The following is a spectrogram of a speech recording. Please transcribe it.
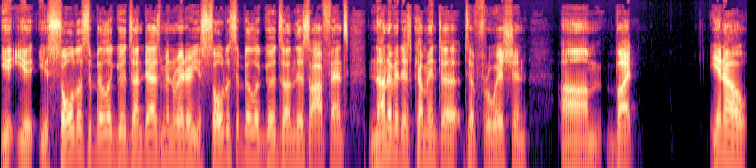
You, you you sold us a bill of goods on Desmond Ridder. You sold us a bill of goods on this offense. None of it has come into to fruition. Um, but you know,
